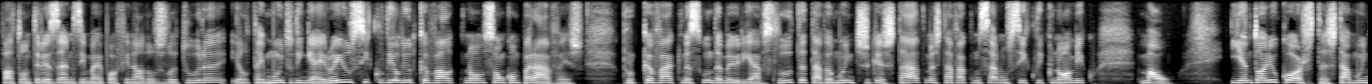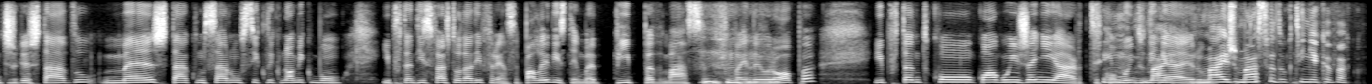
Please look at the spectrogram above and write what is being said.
Faltam três anos e meio para o final da legislatura, ele tem muito dinheiro, aí o ciclo dele e o de Cavaco não são comparáveis, porque Cavaco, na segunda maioria absoluta, estava muito desgastado, mas estava a começar um ciclo económico mau. E António Costa está muito desgastado, mas está a começar um ciclo económico bom. E, portanto, isso faz toda a diferença. Para além disso, tem uma pipa de massa que vem da Europa e, portanto, com, com algum engenho e arte, Sim, com muito mais, dinheiro. Mais massa do que tinha Cavaco.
